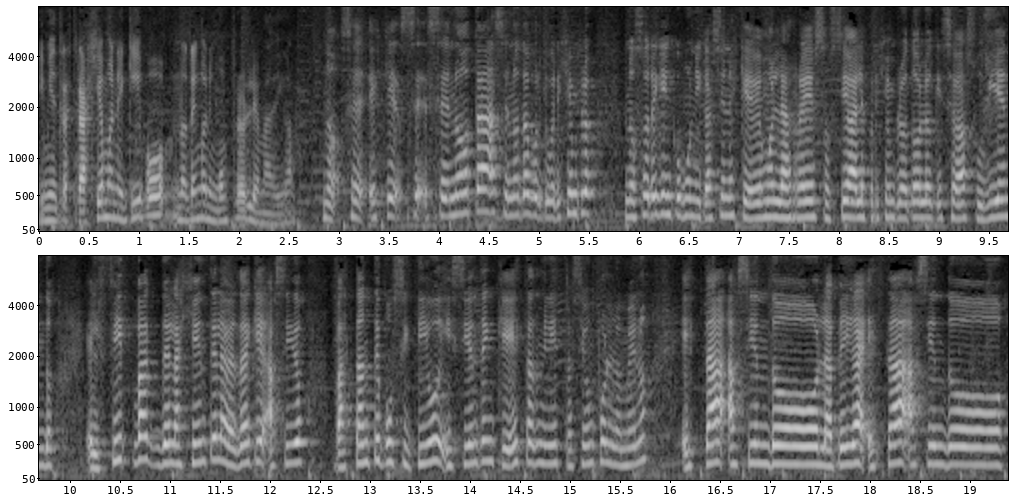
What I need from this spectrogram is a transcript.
mientras trabajemos en equipo, no tengo ningún problema, digamos. No, es que se, se nota, se nota porque, por ejemplo, nosotros aquí en comunicaciones que vemos las redes sociales, por ejemplo, todo lo que se va subiendo, el feedback de la gente, la verdad que ha sido bastante positivo y sienten que esta administración por lo menos está haciendo la pega, está haciendo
